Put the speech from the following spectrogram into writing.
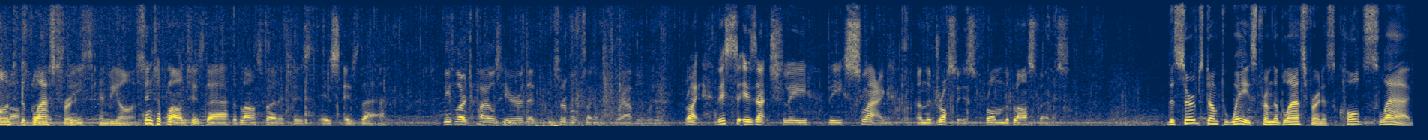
onto the blast furnace, and beyond. Sinter plant is there, the blast furnace is, is, is there. These large piles here that sort of looks like almost gravel. What is Right, this is actually the slag and the drosses from the blast furnace. The Serbs dumped waste from the blast furnace, called slag,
